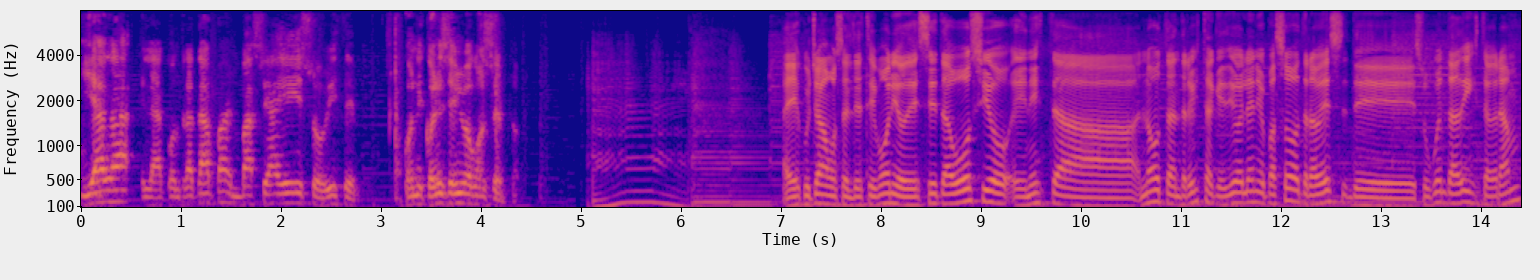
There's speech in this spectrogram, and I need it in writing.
y haga la contratapa en base a eso, ¿viste? Con, con ese mismo concepto. Ahí escuchábamos el testimonio de Z Bocio en esta nota, entrevista que dio el año pasado a través de su cuenta de Instagram,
